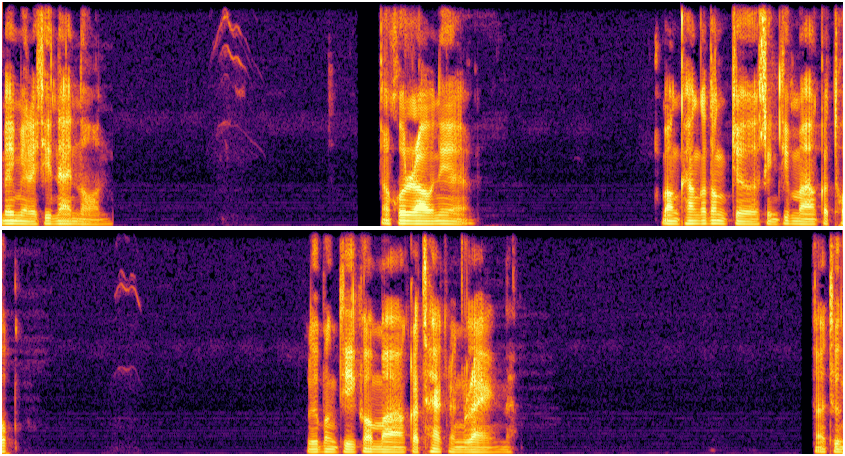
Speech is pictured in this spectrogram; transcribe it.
ไม่มีอะไรที่แน่นอน คนเราเนี่ย บางครั้งก็ต้องเจอสิ่งที่มากระทบ หรือบางทีก็มากระแทกแรงๆนะถึง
